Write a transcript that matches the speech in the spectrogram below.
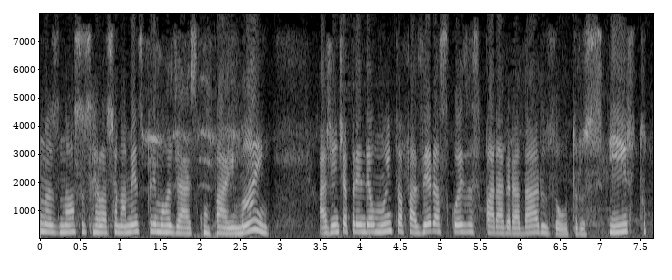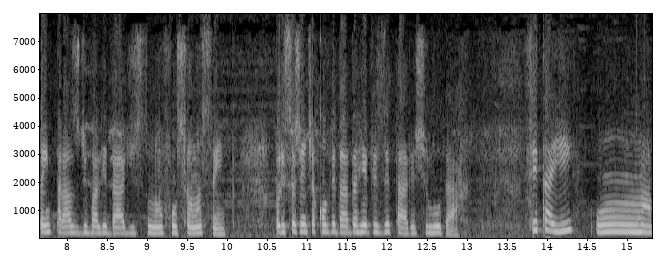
nos nossos relacionamentos primordiais com pai e mãe, a gente aprendeu muito a fazer as coisas para agradar os outros. E isto tem prazo de validade, isto não funciona sempre. Por isso a gente é convidado a revisitar este lugar. Fica aí uma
